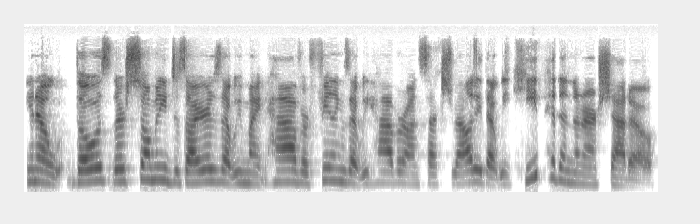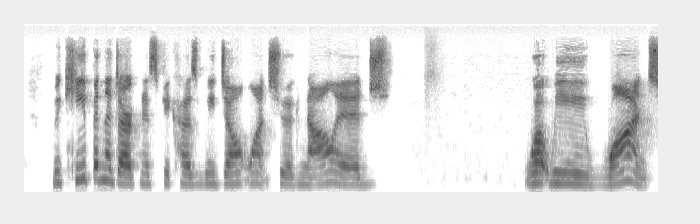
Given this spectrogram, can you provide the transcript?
you know those there's so many desires that we might have or feelings that we have around sexuality that we keep hidden in our shadow we keep in the darkness because we don't want to acknowledge what we want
